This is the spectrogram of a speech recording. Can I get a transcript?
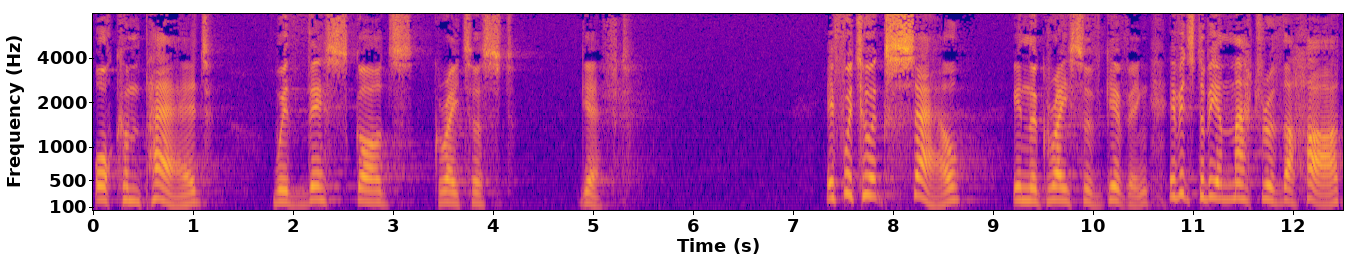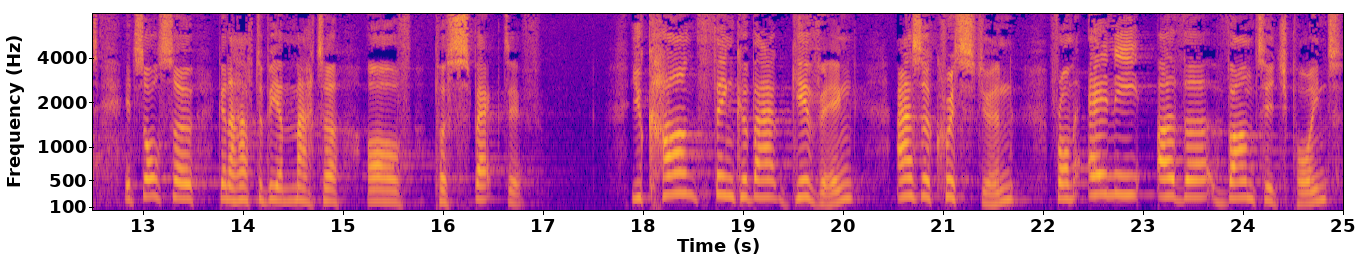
or compared with this God's greatest gift. If we're to excel in the grace of giving, if it's to be a matter of the heart, it's also going to have to be a matter of perspective. You can't think about giving as a Christian from any other vantage point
